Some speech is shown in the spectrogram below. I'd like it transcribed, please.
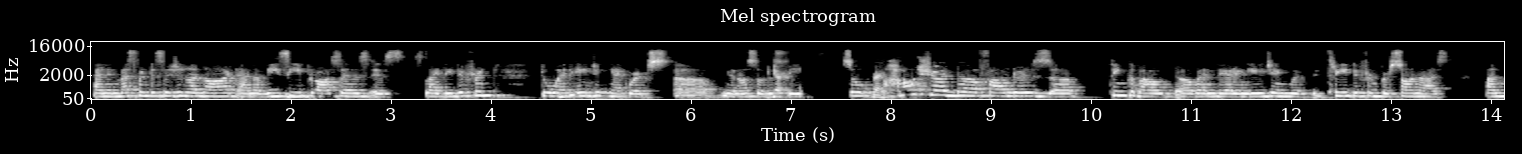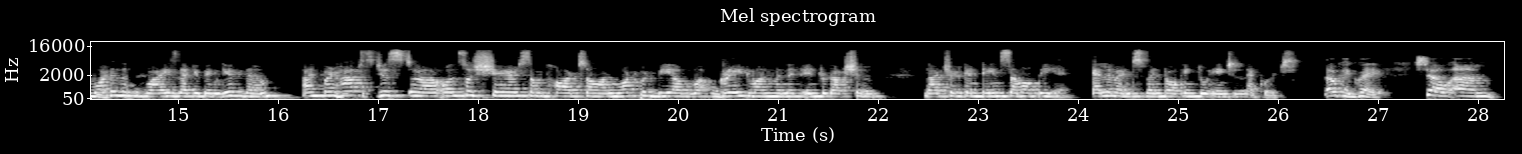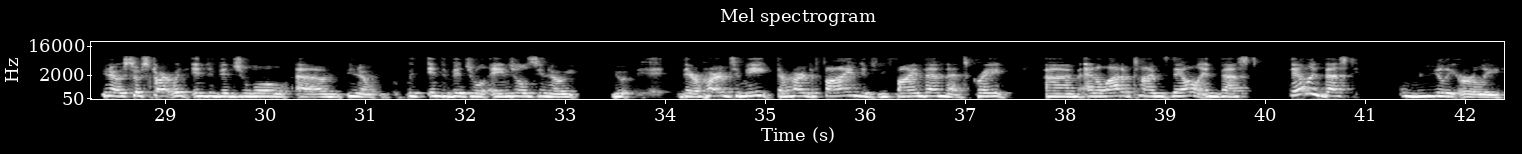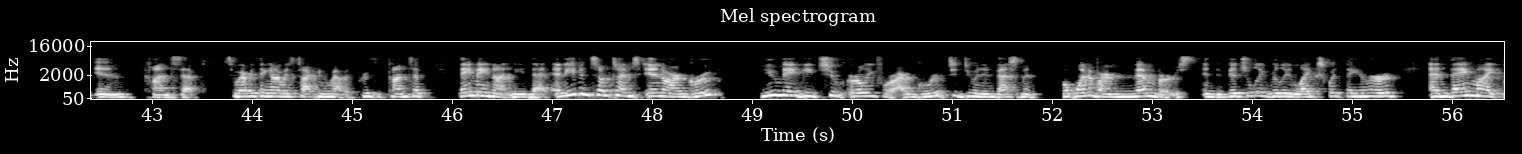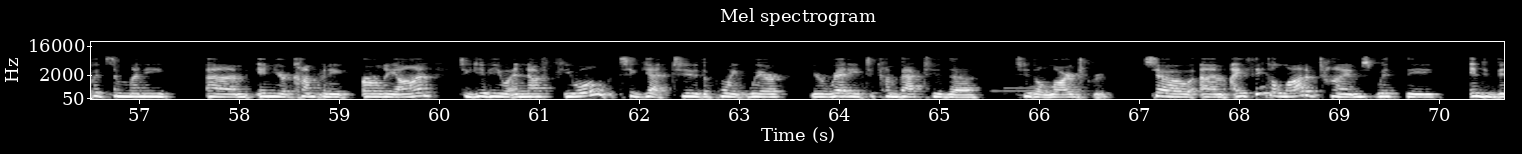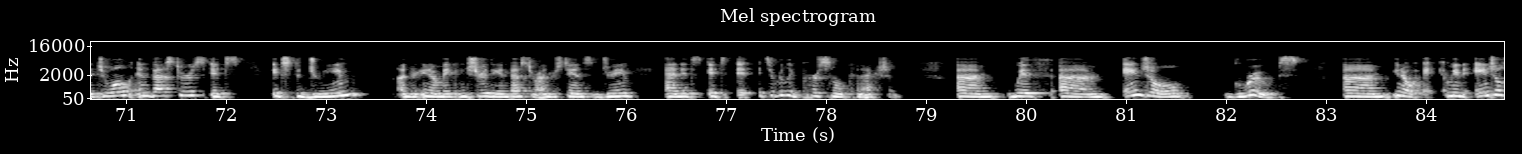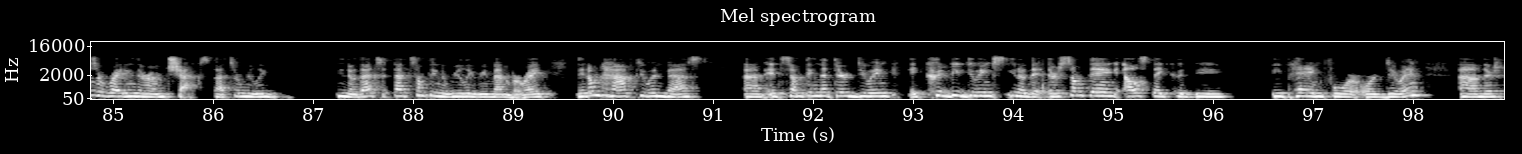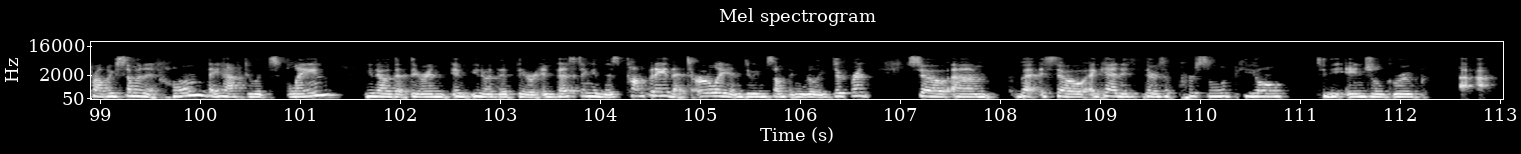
an investment decision or not and a vc mm-hmm. process is slightly different to an mm-hmm. angel networks uh, you know so to yeah. speak so right. how should founders uh, think about uh, when they are engaging with three different personas and what is advice that you can give them and perhaps just uh, also share some thoughts on what could be a great one minute introduction that should contain some of the elements when talking to angel networks. Okay, great. So, um, you know, so start with individual, um, you know, with individual angels. You know, you they're hard to meet, they're hard to find. If you find them, that's great. Um, and a lot of times they'll invest, they'll invest really early in concept. So everything I was talking about with proof of concept, they may not need that. And even sometimes in our group, you may be too early for our group to do an investment but one of our members individually really likes what they heard, and they might put some money um, in your company early on to give you enough fuel to get to the point where you're ready to come back to the to the large group. So um, I think a lot of times with the individual investors, it's it's the dream under you know making sure the investor understands the dream, and it's it's it's a really personal connection. Um, with um, angel groups um, you know i mean angels are writing their own checks. That's a really you know that's that's something to really remember right? They don't have to invest. Um, it's something that they're doing. They could be doing you know there's something else they could be be paying for or doing um, there's probably someone at home they have to explain you know that they're in, in, you know that they're investing in this company that's early and doing something really different so um, but so again if there's a personal appeal to the angel group.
